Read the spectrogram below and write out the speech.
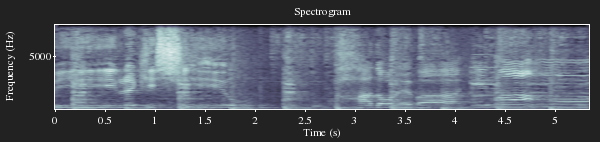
い歴史をたどれば今も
